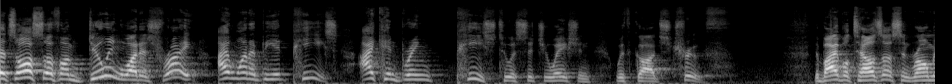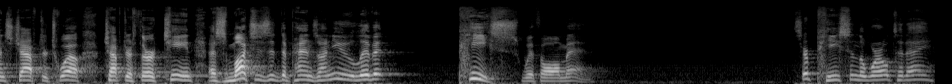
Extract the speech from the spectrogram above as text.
it's also if I'm doing what is right, I want to be at peace. I can bring peace to a situation with God's truth. The Bible tells us in Romans chapter 12, chapter 13, as much as it depends on you, live at peace with all men. Is there peace in the world today?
